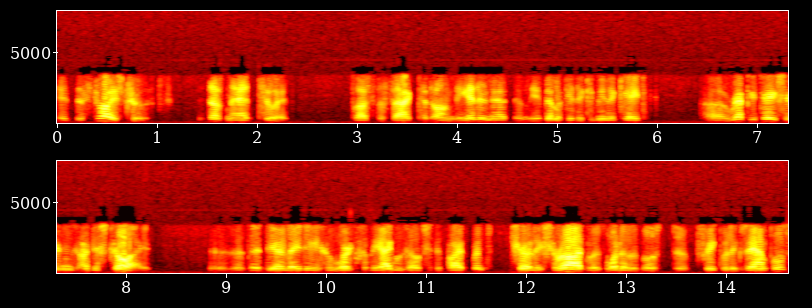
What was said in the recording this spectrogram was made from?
it destroys truth. It doesn't add to it. Plus the fact that on the internet and the ability to communicate, uh, reputations are destroyed. The, the, dear lady who worked for the agriculture department, Shirley Sherrod, was one of the most uh, frequent examples.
